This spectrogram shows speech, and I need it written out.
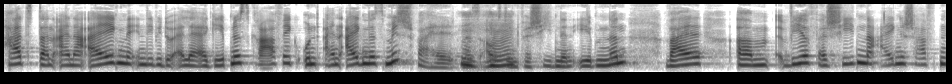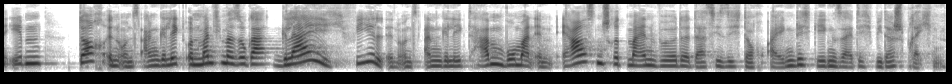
hat dann eine eigene individuelle Ergebnisgrafik und ein eigenes Mischverhältnis mhm. aus den verschiedenen Ebenen, weil ähm, wir verschiedene Eigenschaften eben doch in uns angelegt und manchmal sogar gleich viel in uns angelegt haben, wo man im ersten Schritt meinen würde, dass sie sich doch eigentlich gegenseitig widersprechen.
